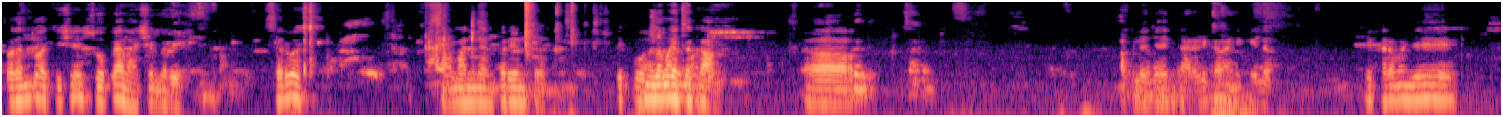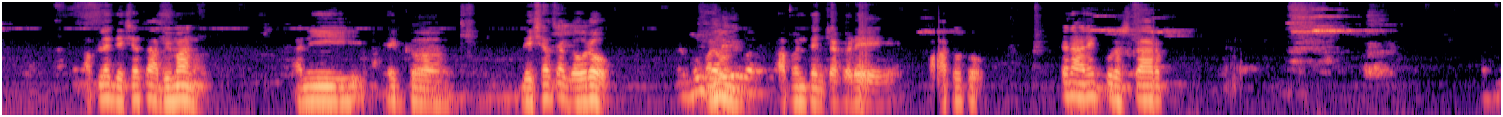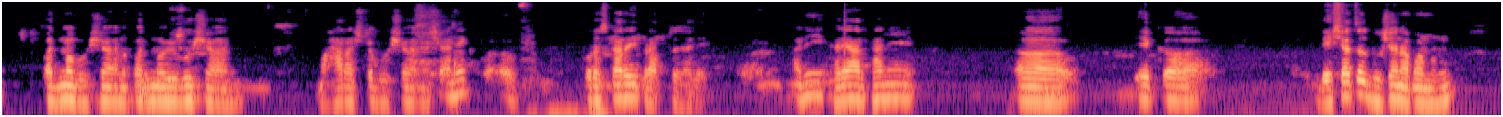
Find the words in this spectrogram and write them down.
परंतु अतिशय सोप्या भाषेमध्ये सर्व सामान्यांपर्यंत ते पोहोचवण्याचं काम आपल्या जयंत नारळीकरांनी केलं हे खरं म्हणजे आपल्या देशाचा अभिमान आणि एक देशाचा गौरव म्हणून आपण त्यांच्याकडे पाहत होतो. त्यांना अनेक पुरस्कार पद्मभूषण पद्मविभूषण महाराष्ट्र भूषण असे अनेक पुरस्कारही प्राप्त झाले. आणि खऱ्या अर्थाने एक देशाचंच भूषण आपण म्हणू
